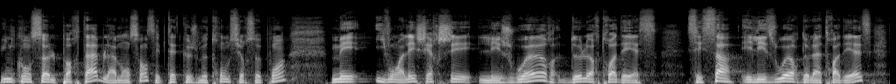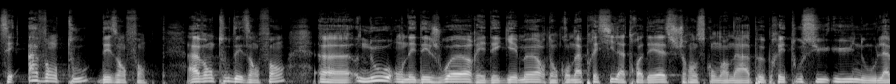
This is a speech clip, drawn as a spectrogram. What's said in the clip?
une console portable, à mon sens. Et peut-être que je me trompe sur ce point, mais ils vont aller chercher les joueurs de leur 3DS. C'est ça. Et les joueurs de la 3DS, c'est avant tout des enfants avant tout des enfants. Euh, nous, on est des joueurs et des gamers, donc on apprécie la 3DS. Je pense qu'on en a à peu près tous eu une, ou la,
